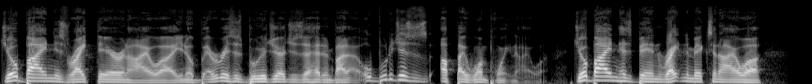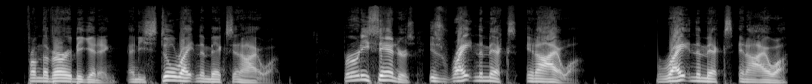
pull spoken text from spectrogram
Joe Biden is right there in Iowa. You know, everybody says Buttigieg is ahead in Biden. Oh, Buttigieg is up by one point in Iowa. Joe Biden has been right in the mix in Iowa from the very beginning, and he's still right in the mix in Iowa. Bernie Sanders is right in the mix in Iowa, right in the mix in Iowa,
